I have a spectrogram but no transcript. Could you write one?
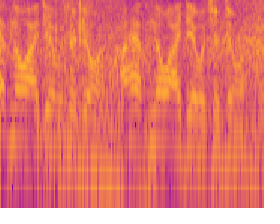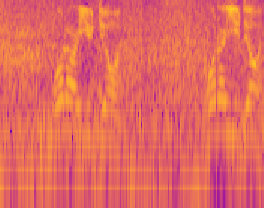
Have no idea what you're doing. I have no idea what you're doing. What are you doing? What are you doing?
